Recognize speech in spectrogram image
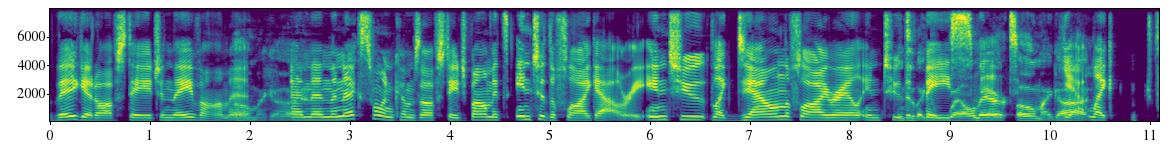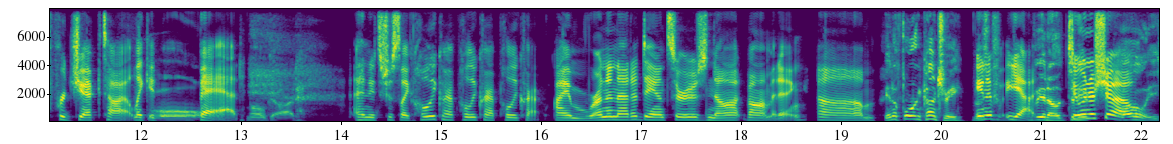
they get off stage and they vomit. Oh my god. And then the next one comes off stage, vomits into the fly gallery, into like down the fly rail into, into the like basement. the well there. Oh my god. Yeah, like projectile, like it oh. bad. Oh god. And it's just like, holy crap, holy crap, holy crap. I am running out of dancers, not vomiting. Um, In a foreign country. In a yeah, You know, doing be- a show. Holy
